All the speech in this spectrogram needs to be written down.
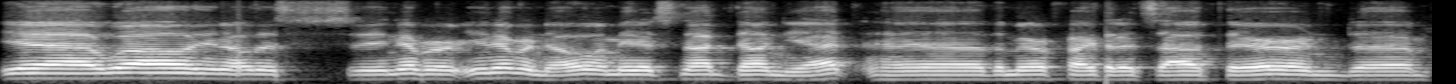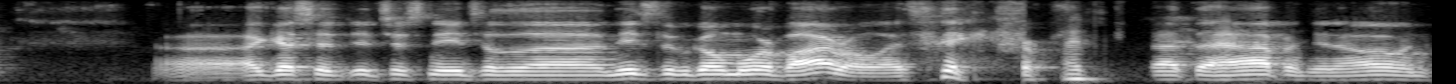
Yeah, well, you know, this you never you never know. I mean, it's not done yet. Uh, the mere fact that it's out there, and um uh, I guess it, it just needs a uh, needs to go more viral. I think for that to happen, you know, and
